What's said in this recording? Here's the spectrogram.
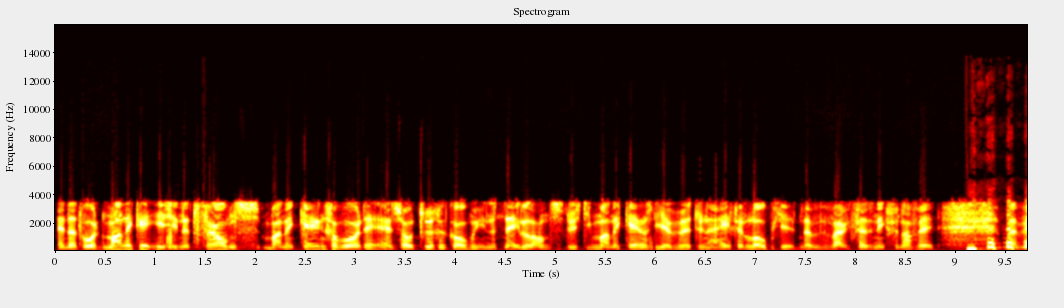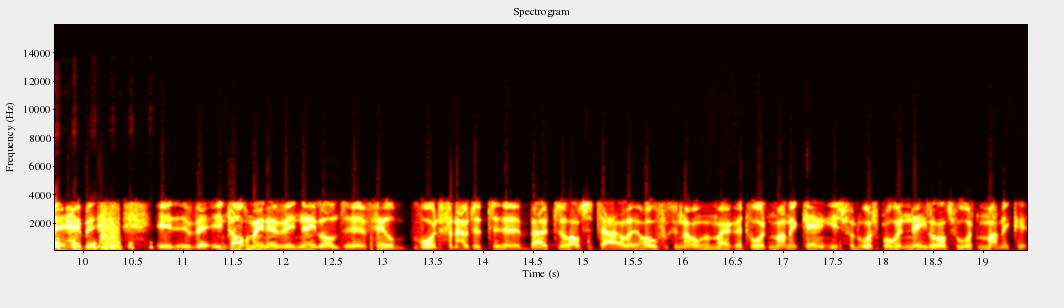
En dat woord manneke is in het Frans mannequin geworden en zo teruggekomen in het Nederlands. Dus die mannequins die hebben met hun eigen loopje, nou, waar ik verder niks van af weet. maar we hebben, in, we- in het algemeen hebben we in Nederland eh, veel woorden vanuit het eh, buitenlandse talen overgenomen. Maar het woord mannequin is van oorsprong een Nederlands woord manneke.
